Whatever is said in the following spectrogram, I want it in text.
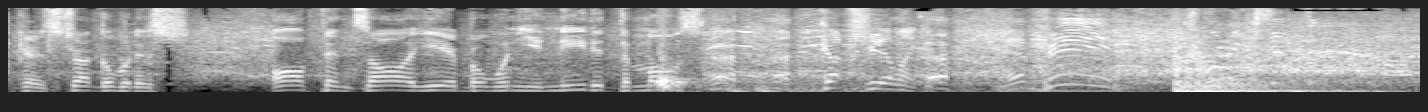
Tucker struggled with his offense all year, but when you need it the most, Gut feeling. Embiid breaks it down.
